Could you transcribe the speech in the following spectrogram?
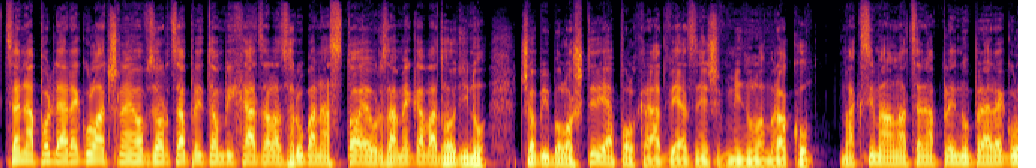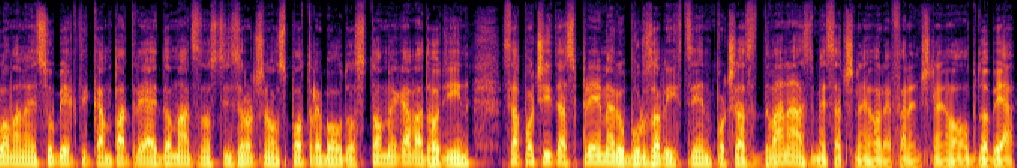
Cena podľa regulačného vzorca pritom vychádzala zhruba na 100 eur za megawatt hodinu, čo by bolo 4,5 krát viac než v minulom roku. Maximálna cena plynu pre regulované subjekty, kam patria aj domácnosti s ročnou spotrebou do 100 MWh, sa počíta z priemeru burzových cien počas 12-mesačného referenčného obdobia.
